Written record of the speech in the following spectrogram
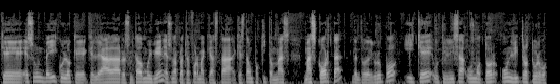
que es un vehículo que, que le ha resultado muy bien, es una plataforma que hasta que está un poquito más, más corta dentro del grupo y que utiliza un motor un litro turbo.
